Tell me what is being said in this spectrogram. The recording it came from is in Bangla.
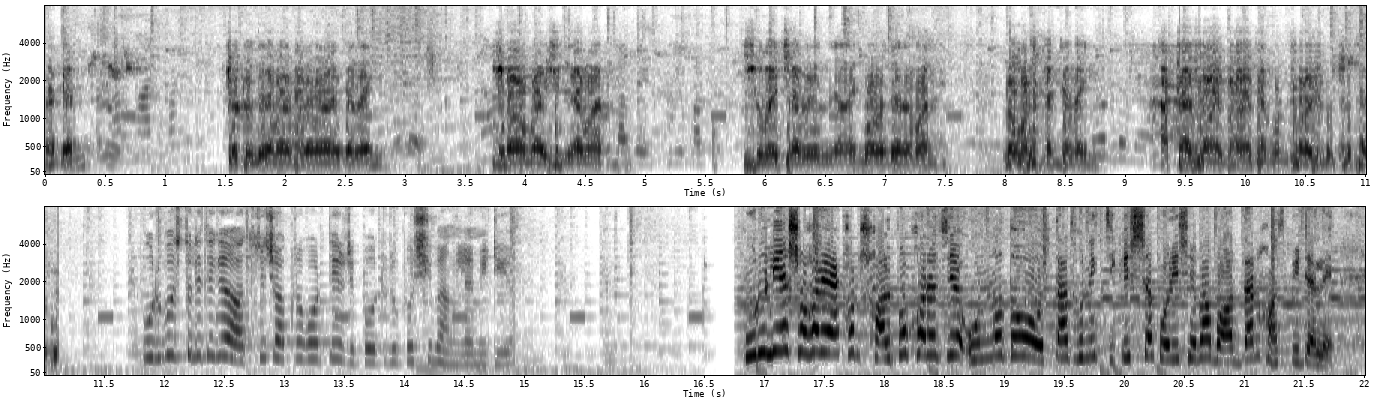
দেখেন। ছোটদের আমার ভালোবাসা জানাই। সহবয়সীদের আমার শুভেচ্ছা অভিনন্দন জানাই। বড়দের আমার নমস্কার জানাই। আপনারা সবাই ভালো থাকুন সবাই সুস্থ থাকুন। পূর্বস্থলী থেকে অত্রি চক্রবর্তীর রিপোর্ট রূপসী বাংলা মিডিয়া। পুরুলিয়া শহরে এখন স্বল্প খরচে উন্নত ও অত্যাধুনিক চিকিৎসা পরিষেবা বর্ধমান হসপিটালে।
